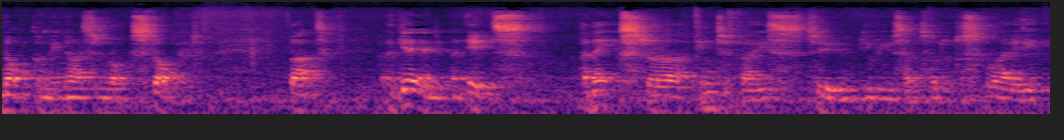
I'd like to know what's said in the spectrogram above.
not going to be nice and rock solid. But again, it's an extra interface to give you some sort of display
